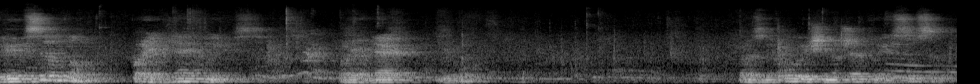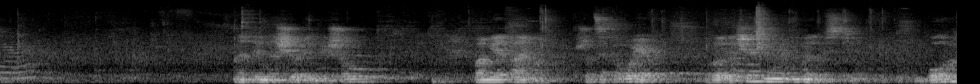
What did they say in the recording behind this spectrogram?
він все одно проявляє милість, проявляє любов. Розмірковуючи на жертву Ісуса, на тим, на що Він пішов, пам'ятаємо, що це прояв величезної милості Бога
